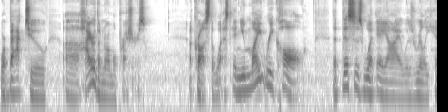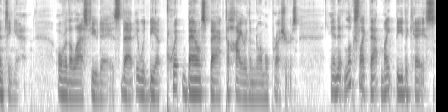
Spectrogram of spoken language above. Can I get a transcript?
We're back to uh, higher than normal pressures across the west. And you might recall that this is what AI was really hinting at over the last few days, that it would be a quick bounce back to higher than normal pressures. And it looks like that might be the case.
